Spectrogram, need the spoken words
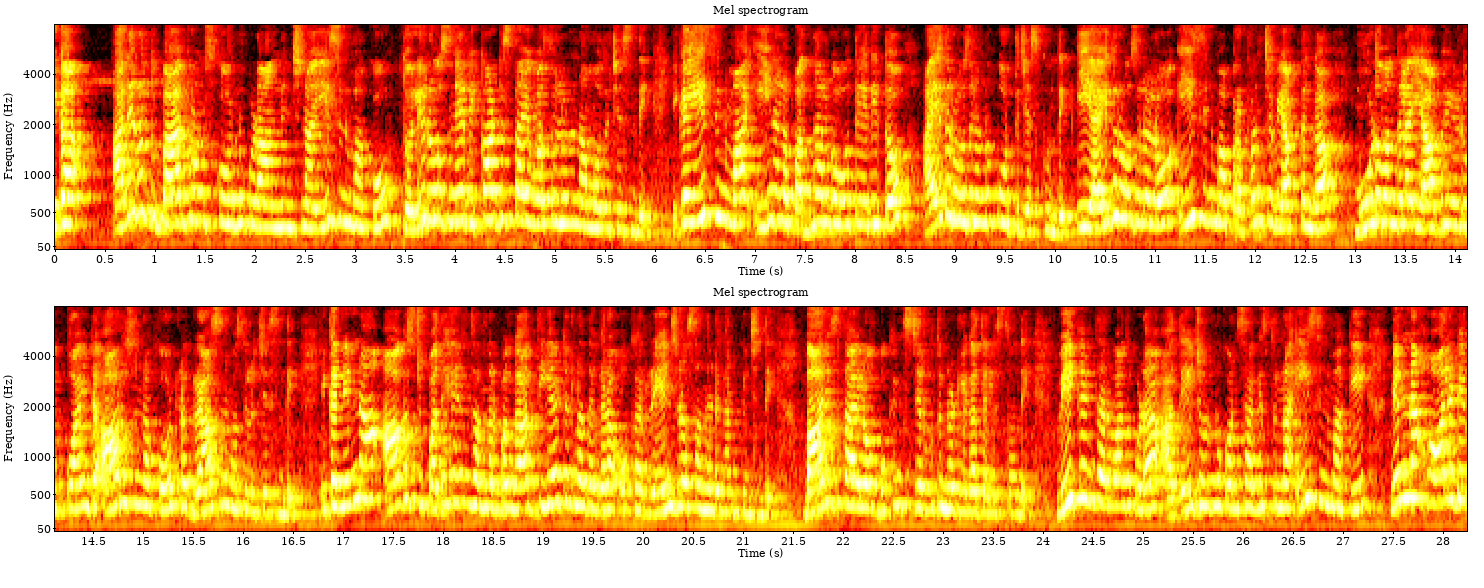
ఇక అనిరుద్ధ్ బ్యాక్గ్రౌండ్ స్కోర్ను కూడా అందించిన ఈ సినిమాకు తొలి రోజునే రికార్డు నమోదు చేసింది. ఇక ఈ సినిమా ఈ నెల పద్నాలుగవ తేదీతో ఐదు రోజులను పూర్తి చేసుకుంది. ఈ ఐదు రోజులలో ఈ సినిమా ప్రపంచ వ్యాప్తంగా మూడు వందల యాభై ఏడు పాయింట్ ఆరు సున్నా కోట్ల గ్రాస్ను వసూలు చేసింది. ఇక నిన్న ఆగస్టు పదిహేను సందర్భంగా థియేటర్ల దగ్గర ఒక రేంజ్లో సందడి కనిపించింది. భారీ స్థాయిలో బుకింగ్స్ జరుగుతున్నట్లుగా తెలుస్తోంది. వీకెండ్ తర్వాత కూడా అదే జోరును కొనసాగిస్తున్న ఈ సినిమాకి నిన్న హాలిడే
